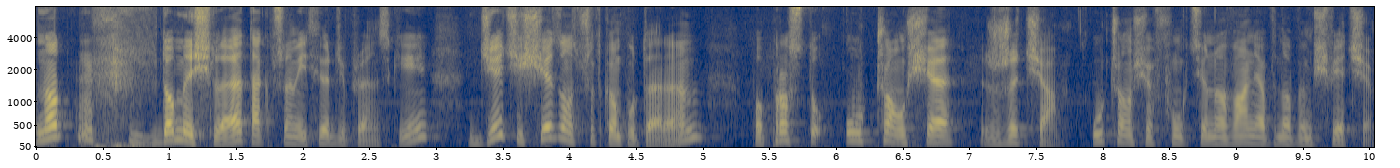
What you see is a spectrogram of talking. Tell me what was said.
No, w domyśle, tak przynajmniej twierdzi Pręski, dzieci siedząc przed komputerem po prostu uczą się życia, uczą się funkcjonowania w nowym świecie.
